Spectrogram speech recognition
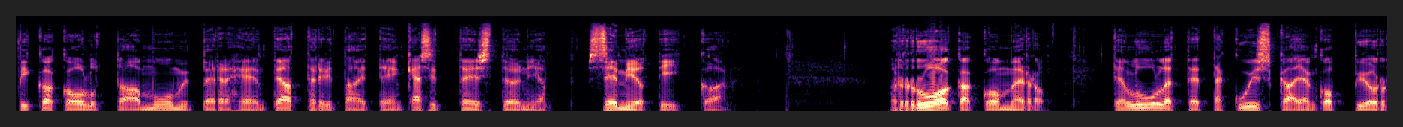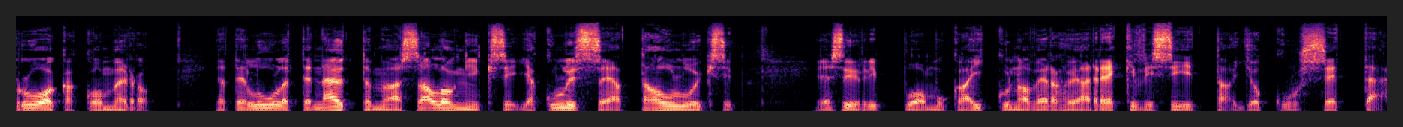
pikakouluttaa muumiperheen teatteritaiteen käsitteistöön ja semiotiikkaan. Ruokakomero. Te luulette, että kuiskaajan koppi on ruokakomero, ja te luulette näyttämöä salongiksi ja kulisseja tauluiksi. Esirippua mukaan ikkunaverhoja rekvisiitta joku setä.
